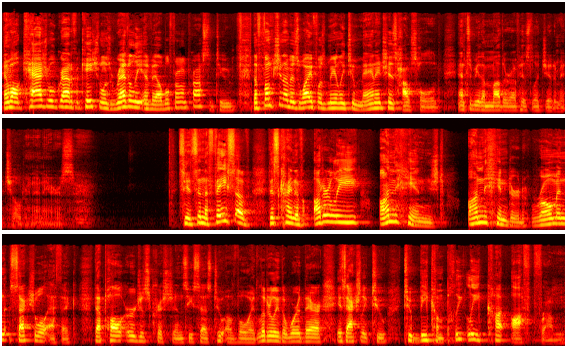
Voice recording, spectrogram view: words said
And while casual gratification was readily available from a prostitute, the function of his wife was merely to manage his household and to be the mother of his legitimate children and heirs. See, it's in the face of this kind of utterly unhinged, unhindered Roman sexual ethic that Paul urges Christians, he says, to avoid. Literally, the word there is actually to, to be completely cut off from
